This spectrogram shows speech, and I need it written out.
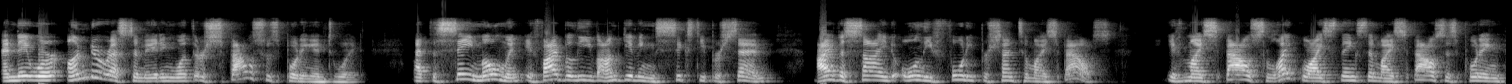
And they were underestimating what their spouse was putting into it. At the same moment, if I believe I'm giving 60%, I've assigned only 40% to my spouse. If my spouse likewise thinks that my spouse is putting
